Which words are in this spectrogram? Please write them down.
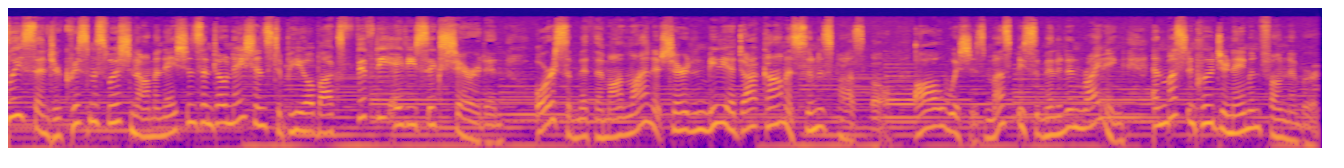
Please send your Christmas wish nominations and donations to P.O. Box 5086 Sheridan or submit them online at SheridanMedia.com as soon as possible. All wishes must be submitted in writing and must include your name and phone number.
